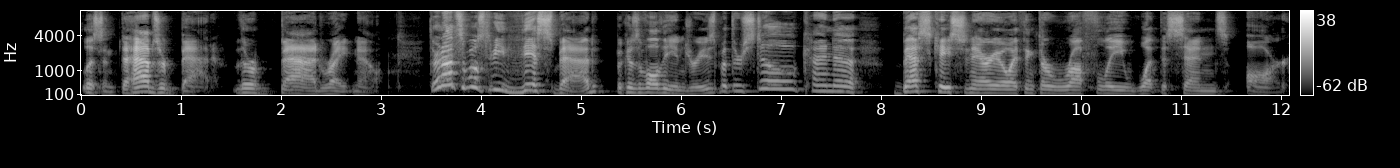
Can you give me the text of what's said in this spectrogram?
listen, the Habs are bad. They're bad right now. They're not supposed to be this bad because of all the injuries, but they're still kind of best case scenario, I think they're roughly what the Sens are,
